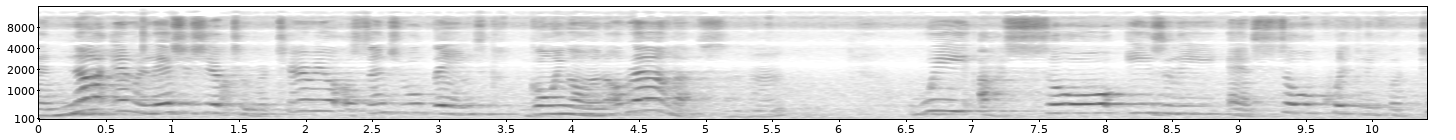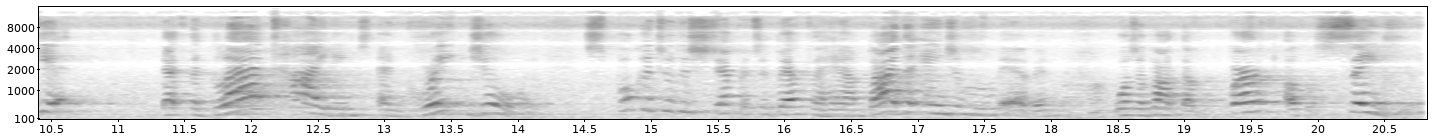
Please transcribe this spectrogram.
and not in relationship to material or sensual things going on around us. Mm-hmm. We are so easily and so quickly forget that the glad tidings and great joy spoken to the shepherds of Bethlehem by the angels of heaven was about the birth of a Savior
